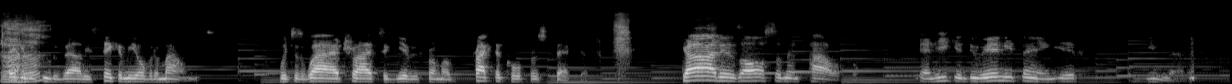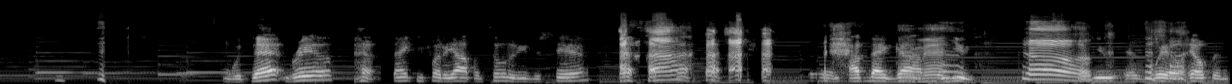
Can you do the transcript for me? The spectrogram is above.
taken me Uh-huh. through the valleys, taken me over the mountains, which is why I try to give it from a practical perspective. God is awesome and powerful, and He can do anything if you let Him. With that, Rev, thank you for the opportunity to share. And I thank God Amen. for you, Oh, for you as well, helping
